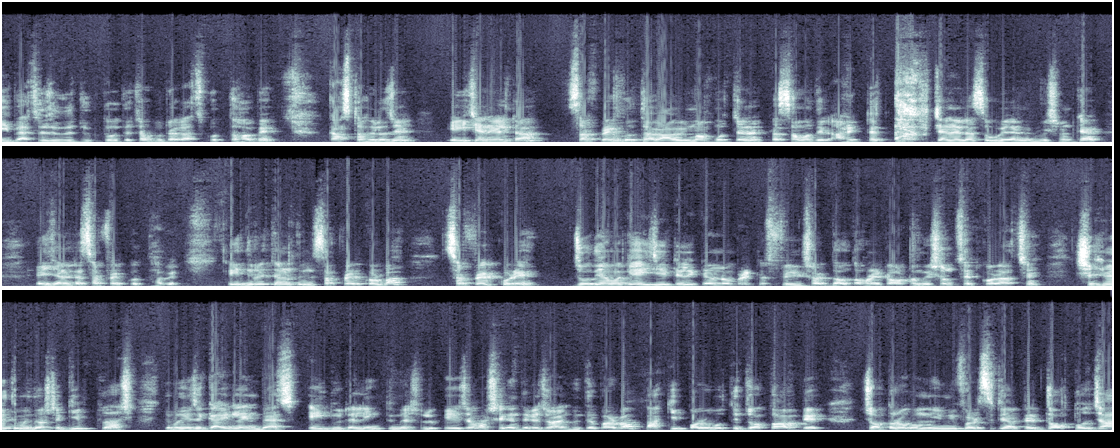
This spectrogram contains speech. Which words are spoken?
এই ব্যাচে যদি যুক্ত হতে চাও, দুটা কাজ করতে হবে। কাজটা হলো যে, এই চ্যানেলটা সাবস্ক্রাইব করতে হবে আবির মাহমুদ চ্যানেল প্লাস আমাদের আরেকটা চ্যানেল আছে উইল্যান্ড অ্যাডমিশন ক্যাট এই চ্যানেলটা সাবস্ক্রাইব করতে হবে। এই দুটো চ্যানেল তুমি সাবস্ক্রাইব করবা। সাবস্ক্রাইব করে যদি আমাকে এই যে টেলিগ্রাম নম্বর একটা স্ক্রিনশট দাও, তখন একটা অটোমেশন সেট করা আছে। সেখানে তুমি দশটা গিফট ক্লাস এবং এই যে গাইডলাইন ব্যাচ এই দুইটা লিঙ্ক তুমি আসলে পেয়ে যাবা, সেখান থেকে জয়েন হতে পারবা। বাকি পরবর্তী যত আপডেট যত রকম ইউনিভার্সিটি আপডেট যত যা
